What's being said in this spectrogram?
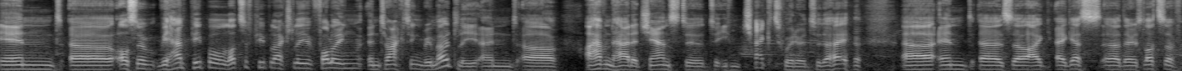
And uh, also, we had people, lots of people actually following, interacting remotely. And uh, I haven't had a chance to, to even check Twitter today. Uh, and uh, so I, I guess there's lots of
